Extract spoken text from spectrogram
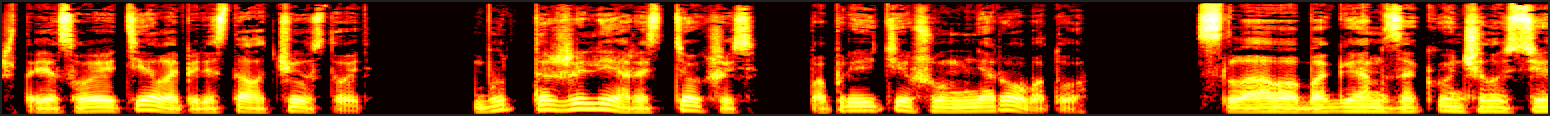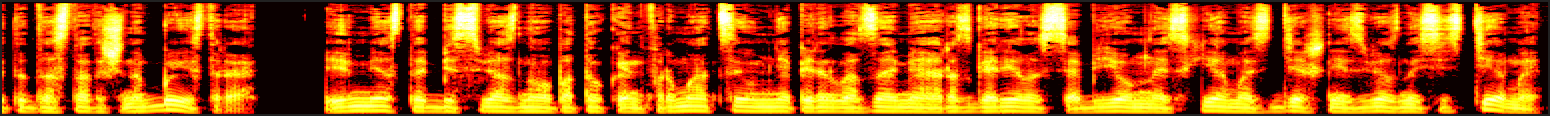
что я свое тело перестал чувствовать, будто желе, растекшись по приютившему меня роботу. Слава богам, закончилось все это достаточно быстро, и вместо бессвязного потока информации у меня перед глазами разгорелась объемная схема здешней звездной системы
